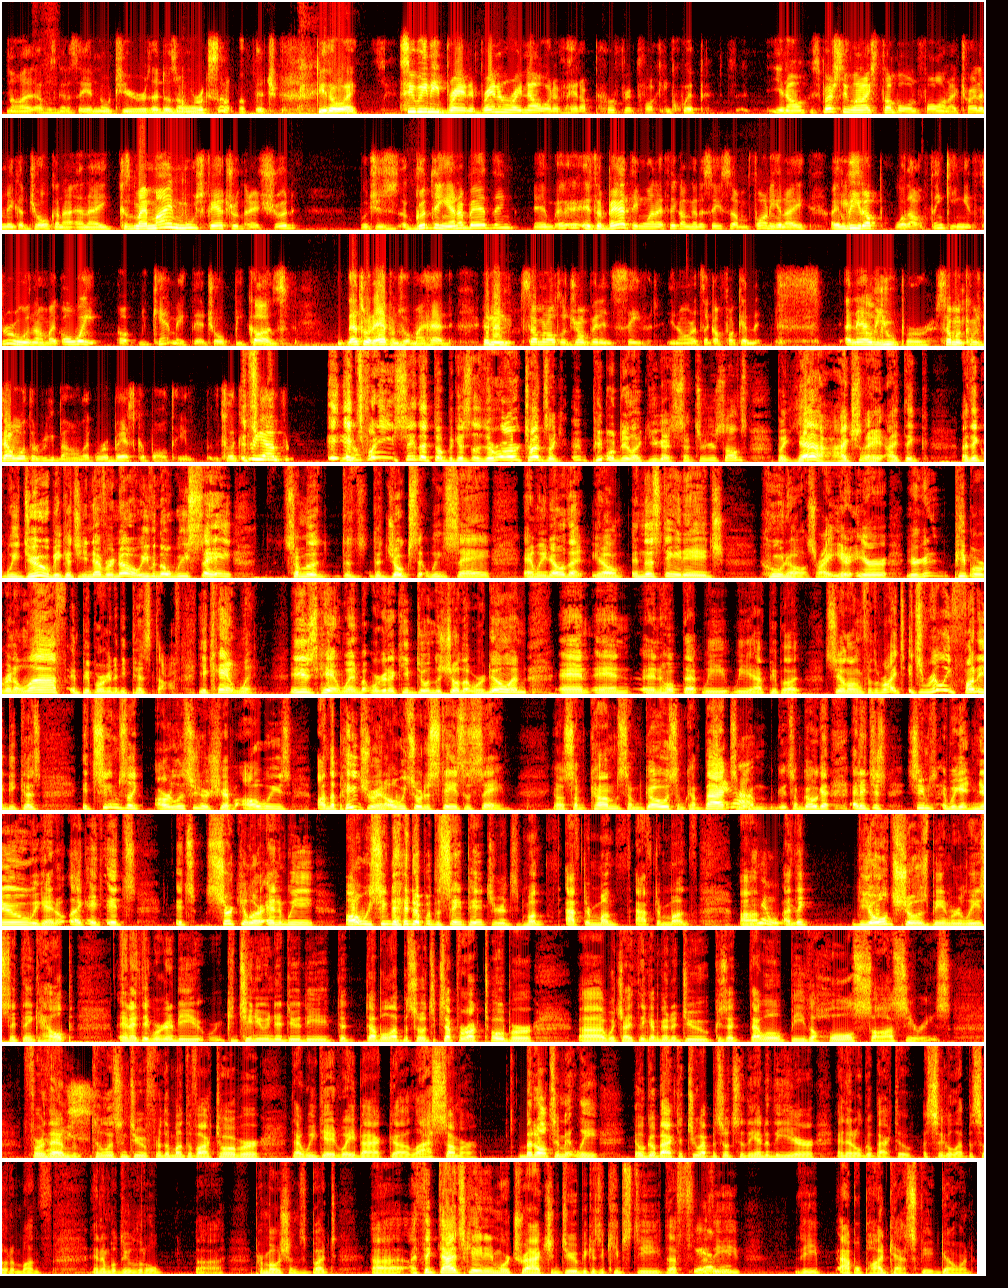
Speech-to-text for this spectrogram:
no, I, I was gonna say and no tears. That doesn't work. Son of a bitch. Either way. See, we need Brandon. Brandon right now would have had a perfect fucking quip. You know, especially when I stumble and fall and I try to make a joke and I and I because my mind moves faster than it should, which is a good thing and a bad thing. And it's a bad thing when I think I'm going to say something funny and I I lead up without thinking it through and I'm like, oh wait, oh, you can't make that joke because that's what happens with my head. And then someone else will jump in and save it. You know, it's like a fucking an alley oop or someone comes down with a rebound like we're a basketball team. It's like three on three it, it's funny you say that though, because there are times like people would be like, "You guys censor yourselves," but yeah, actually, I think I think we do because you never know. Even though we say some of the, the, the jokes that we say, and we know that you know in this day and age, who knows, right? You're you're you're people are going to laugh and people are going to be pissed off. You can't win. You just can't win, but we're going to keep doing the show that we're doing, and and and hope that we we have people that stay along for the rides. It's really funny because it seems like our listenership always on the Patreon always sort of stays the same. You know, some come, some go, some come back, yeah. some come, some go again, and it just seems we get new, we get like it, it's it's circular, and we always seem to end up with the same patrons month after month after month. Um, I think the old shows being released, I think, help, and I think we're going to be continuing to do the the double episodes, except for October, uh, which I think I'm going to do because that will be the whole Saw series for nice. them to listen to for the month of October that we did way back uh, last summer. But ultimately, it'll go back to two episodes to the end of the year, and then it'll go back to a single episode a month, and then we'll do little uh, promotions. But uh, I think that's gaining more traction too because it keeps the the yeah, the, the Apple Podcast feed going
